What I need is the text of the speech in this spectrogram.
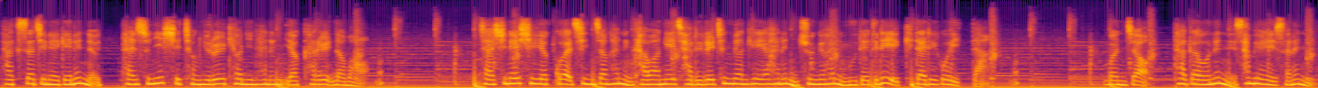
박서진에게는 단순히 시청률을 견인하는 역할을 넘어 자신의 실력과 진정한 가왕의 자리를 증명해야 하는 중요한 무대들이 기다리고 있다. 먼저 다가오는 3회에서는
